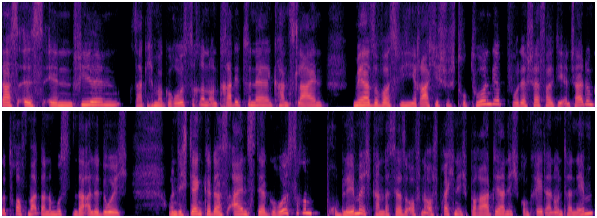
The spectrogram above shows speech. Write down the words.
dass es in vielen, sag ich mal, größeren und traditionellen Kanzleien mehr sowas wie hierarchische Strukturen gibt, wo der Chef halt die Entscheidung getroffen hat, dann mussten da alle durch. Und ich denke, dass eins der größeren Probleme, ich kann das ja so offen aussprechen, ich berate ja nicht konkret ein Unternehmen,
